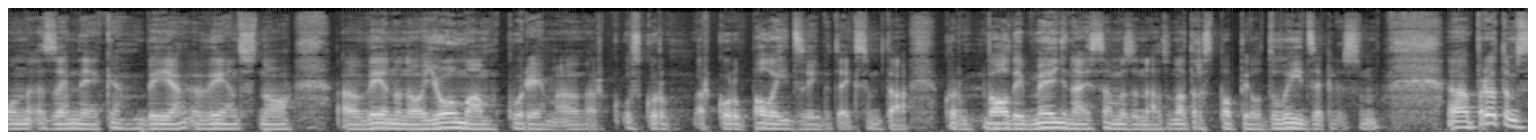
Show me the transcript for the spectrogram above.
Un zemnieki bija viens no, eh, viena no jomām, kuriem, eh, ar, kuru, ar kuru palīdzību, teiksim tā, kur valdība mēģināja samazināt un atrast papildu līdzekļus. Un, protams,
